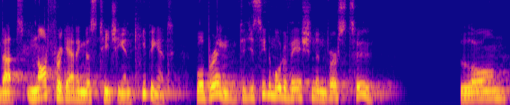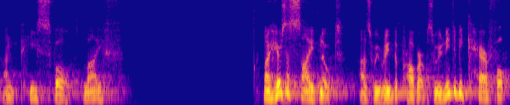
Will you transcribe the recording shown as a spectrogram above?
that not forgetting this teaching and keeping it will bring. Did you see the motivation in verse 2? Long and peaceful life. Now, here's a side note as we read the Proverbs. We need to be careful.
